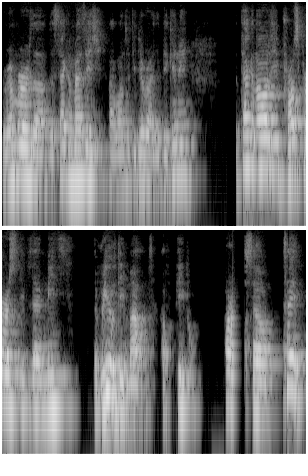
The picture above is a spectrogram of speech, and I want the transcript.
Remember the, the second message I want to deliver at the beginning. The technology prospers if that meets the real demand of people. All right, so that's it.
